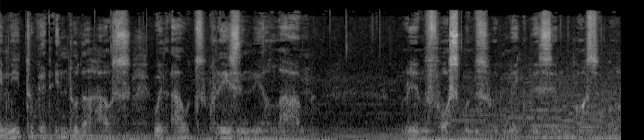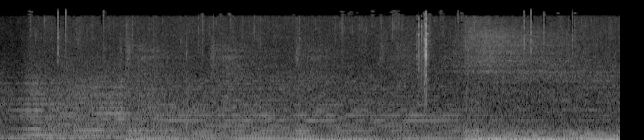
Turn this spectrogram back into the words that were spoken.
Need to get into the house without raising the alarm. Reinforcements would make this impossible.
